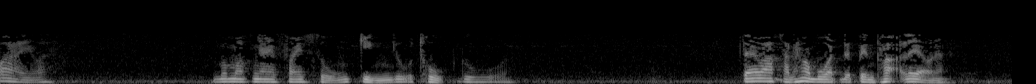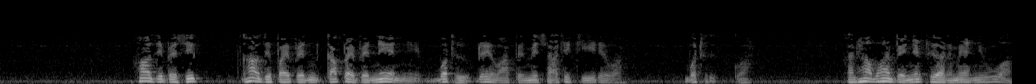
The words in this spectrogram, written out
ว่าวะบ่มักไงไฟสูงกิ่งอยู่ถูกดู แต่ว่าขันห้าบวชเป็นพระแล้วนะห้าจะไปซิกห้าจะไปเป็นกลับไปเป็นเน่นนี่บ่ถือได้ว่าเป็นมิจฉาทิฏฐิได้ว่า บ่ถือกว่าขันห้าบ่ให้เป็นยักเทือนแม่นยุ่วะ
